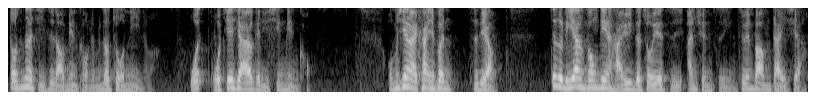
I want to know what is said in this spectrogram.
都是那几只老面孔，你们都做腻了嘛。我我接下来要给你新面孔。我们先来看一份资料，这个离岸风电海域的作业指安全指引，这边帮我们带一下。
